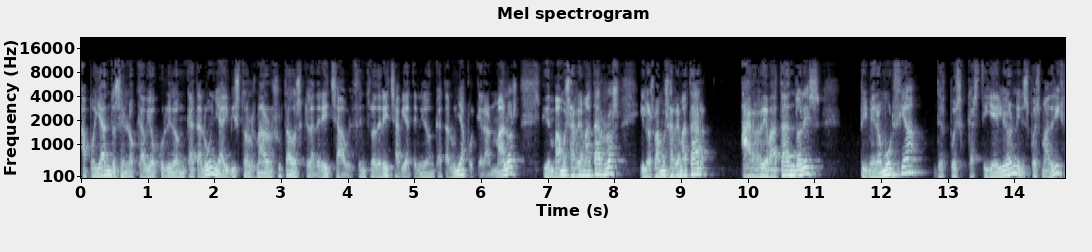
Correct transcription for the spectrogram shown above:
apoyándose en lo que había ocurrido en Cataluña y visto los malos resultados que la derecha o el centro derecha había tenido en Cataluña porque eran malos, dicen vamos a rematarlos y los vamos a rematar arrebatándoles primero Murcia, después Castilla y León y después Madrid.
